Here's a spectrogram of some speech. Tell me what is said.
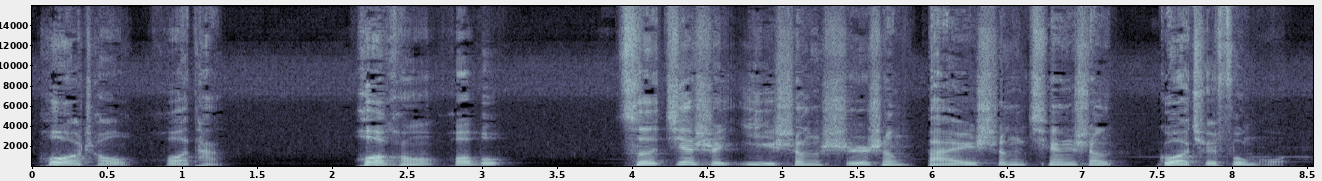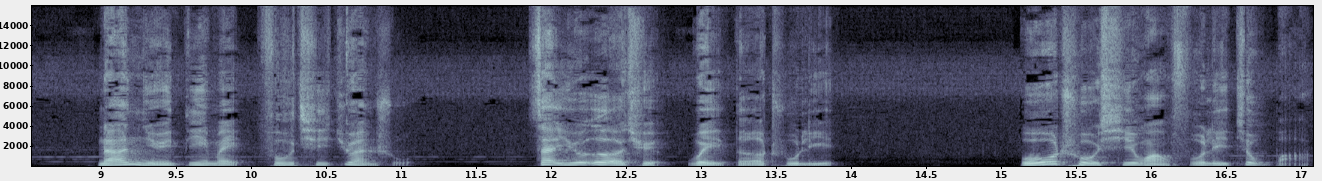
或愁或叹，或恐或怖，此皆是一生、十生、百生、千生过去父母、男女弟妹、夫妻眷属，在于恶趣未得出离，无处希望福利救拔，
